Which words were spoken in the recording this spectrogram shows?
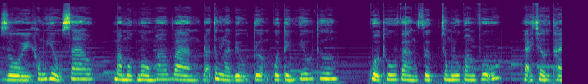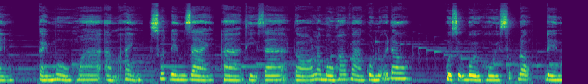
Rồi không hiểu sao mà một màu hoa vàng đã từng là biểu tượng của tình yêu thương, của thu vàng rực trong lưu quang vũ, lại trở thành cái màu hoa ám ảnh suốt đêm dài. À thì ra đó là màu hoa vàng của nỗi đau của sự bồi hồi xúc động đến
